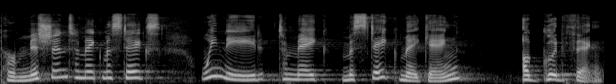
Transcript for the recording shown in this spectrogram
permission to make mistakes, we need to make mistake making a good thing.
